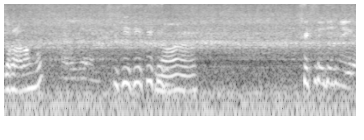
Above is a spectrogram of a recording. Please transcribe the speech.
¿Lo grabamos? No, no, no. Negro.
